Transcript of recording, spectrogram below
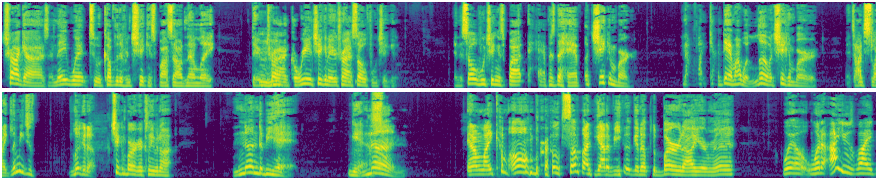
Try Guys, and they went to a couple of different chicken spots out in L.A. They were Mhm. trying Korean chicken, they were trying soul food chicken, and the soul food chicken spot happens to have a chicken burger. And I was like, God damn, I would love a chicken burger. And so I just like, let me just look it up. Chicken burger, Cleveland, none to be had, yeah, none. And I'm like, come on, bro, somebody got to be hooking up the bird out here, man. Well, what I use like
